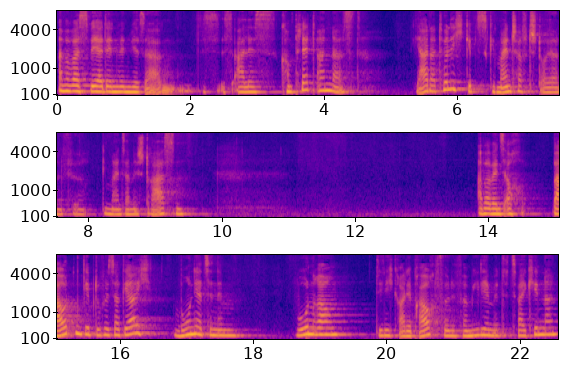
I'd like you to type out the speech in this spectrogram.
Aber was wäre denn, wenn wir sagen, das ist alles komplett anders? Ja, natürlich gibt es Gemeinschaftssteuern für gemeinsame Straßen. Aber wenn es auch Bauten gibt, wo ich sage, ja, ich wohne jetzt in einem Wohnraum, den ich gerade brauche für eine Familie mit zwei Kindern,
